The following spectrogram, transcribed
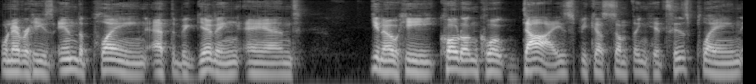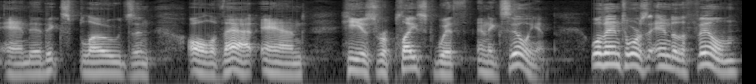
whenever he's in the plane at the beginning and you know, he quote unquote dies because something hits his plane and it explodes and all of that, and he is replaced with an Exilian. Well, then, towards the end of the film,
